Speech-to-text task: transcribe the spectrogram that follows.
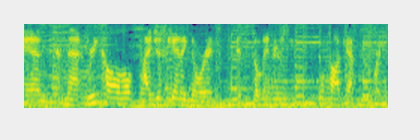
and, and that recall, I just can't ignore it. It's so interesting. We'll talk after the break.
